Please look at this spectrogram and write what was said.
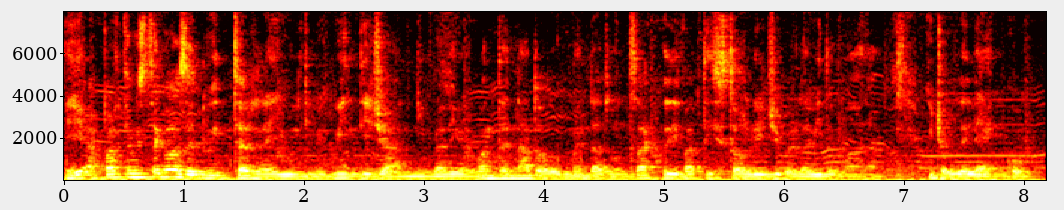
E a parte queste cose, Twitter negli ultimi 15 anni, in pratica, quanto è nato, ha documentato un sacco di fatti storici per la vita umana. Qui c'ho l'elenco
